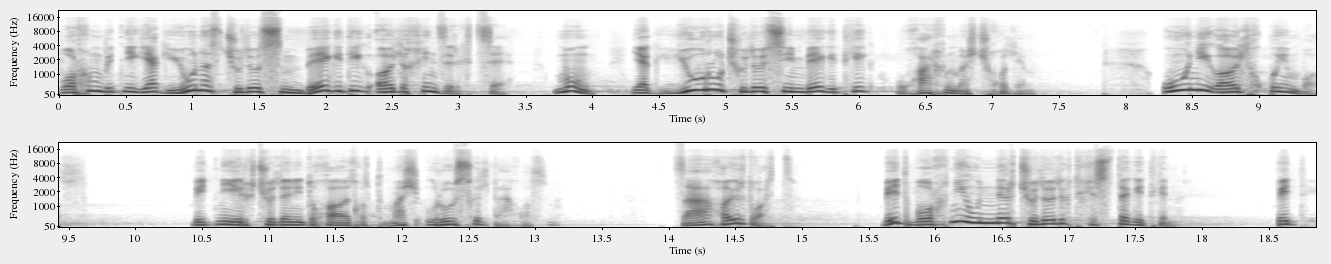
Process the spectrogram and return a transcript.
Бурхан биднийг яг юунаас чөлөөлсөн бэ гэдгийг ойлгохын зэрэгцээ. Мөн яг юу руу чөлөөлсөн бэ гэдгийг ухаарах нь маш чухал юм. Үүнийг ойлгохгүй юм бол бидний эрх чөлөөний тухай ойлголт маш өрөөсгөл байх болно. За хоёрдугаарт бид Бурханы үннээр чөлөөлөгдөх ёстой гэдэг нь бид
